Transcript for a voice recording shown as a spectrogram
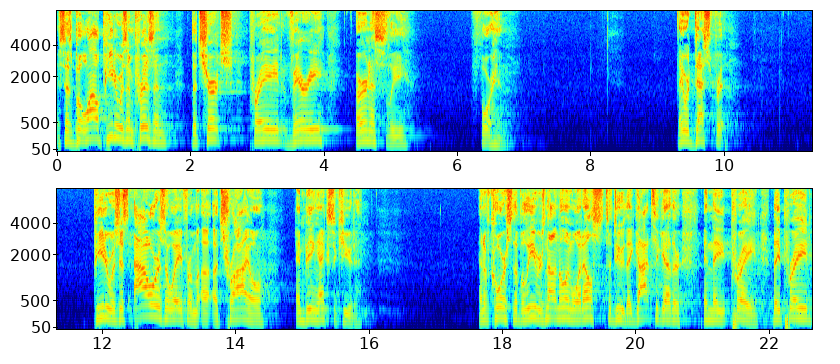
It says, But while Peter was in prison, the church prayed very earnestly for him. They were desperate. Peter was just hours away from a, a trial and being executed. And of course, the believers, not knowing what else to do, they got together and they prayed. They prayed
